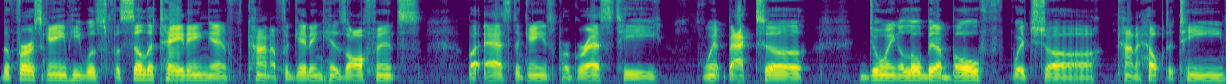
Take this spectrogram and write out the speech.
the first game he was facilitating and kind of forgetting his offense but as the games progressed, he went back to doing a little bit of both, which uh, kind of helped the team.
